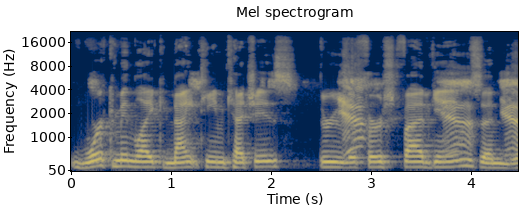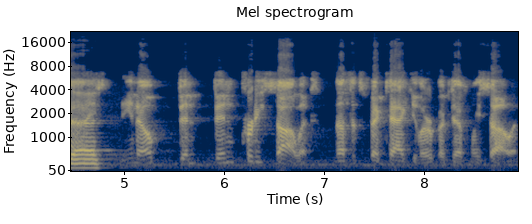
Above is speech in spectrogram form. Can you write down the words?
workman-like 19 catches through yeah. the first five games, yeah. and yeah. Uh, you know been been pretty solid. Nothing spectacular, but definitely solid.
